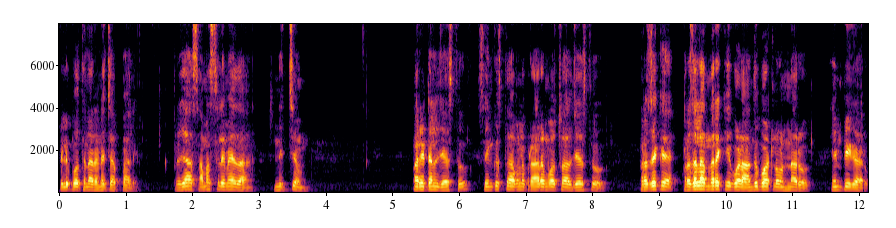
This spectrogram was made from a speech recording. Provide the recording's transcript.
వెళ్ళిపోతున్నారని చెప్పాలి. ప్రజా సమస్యల మీద నిత్యం పర్యటనలు చేస్తూ శంకుస్థాపనలు ప్రారంభోత్సవాలు చేస్తూ ప్రజకే ప్రజలందరికీ కూడా అందుబాటులో ఉంటున్నారు ఎంపీ గారు.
